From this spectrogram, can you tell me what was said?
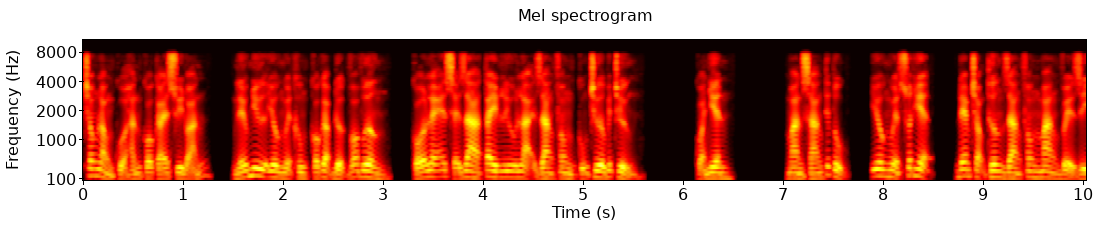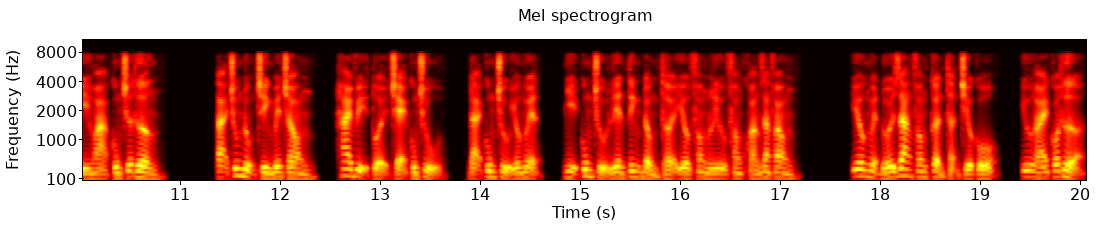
trong lòng của hắn có cái suy đoán, nếu như yêu nguyện không có gặp được võ vương có lẽ sẽ ra tay lưu lại giang phong cũng chưa biết chừng. Quả nhiên, màn sáng tiếp tục, yêu nguyệt xuất hiện, đem trọng thương giang phong mang về di hoa cung chữa thương. Tại trung đụng trình bên trong, hai vị tuổi trẻ cung chủ, đại cung chủ yêu nguyệt, nhị cung chủ liên tinh đồng thời yêu phong lưu phong khoáng giang phong. Yêu nguyệt đối giang phong cẩn thận chiếu cố yêu ái có thừa,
